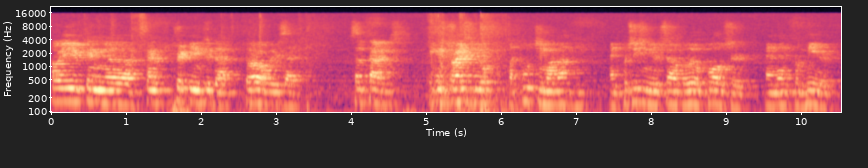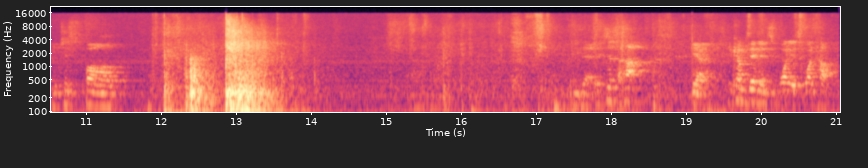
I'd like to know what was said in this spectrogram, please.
how you can uh, kind of trick into that throw is that sometimes you can try to do like Uchimata and position yourself a little closer and then from here you just follow. It's just a hop. Yeah. He comes in. It's one. It's one hop.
